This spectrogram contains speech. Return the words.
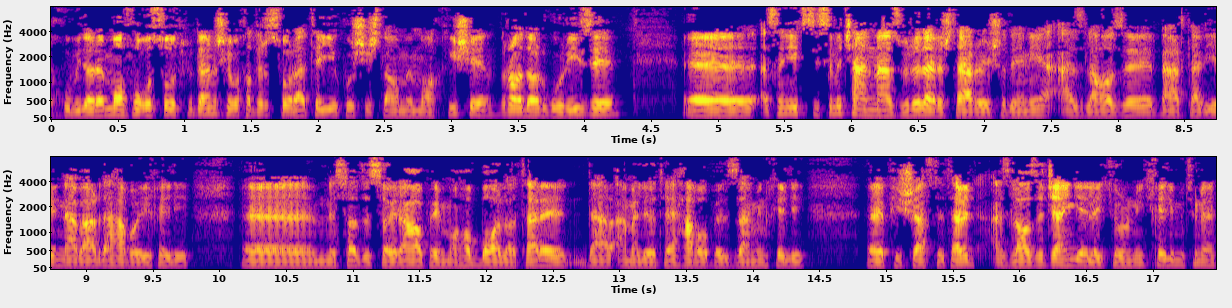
خوبی داره. مافوق صوت بودنش که به خاطر سرعت 1.6 ماخیشه رادار گریزه. اصلا یک سیستم چند منظوره درش طراحی شده. یعنی از لحاظ برتری نبرد هوایی خیلی نسبت به سایر هواپیماها بالاتر در عملیات هوا به زمین خیلی پیشرفته تر از لحاظ جنگ الکترونیک خیلی می‌تونه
